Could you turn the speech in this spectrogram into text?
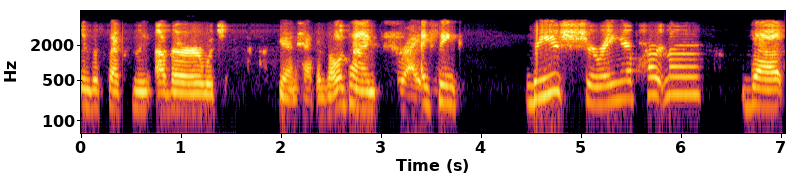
into sex than the other, which again happens all the time. Right. I think reassuring your partner that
